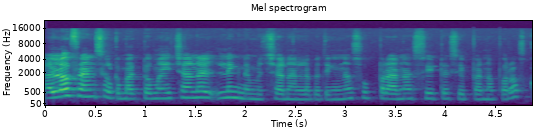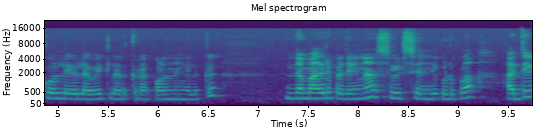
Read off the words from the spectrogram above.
Hello friends welcome back to my channel இன்னைக்கு நம்ம சேனலில் பார்த்தீங்கன்னா சூப்பரான ஸ்வீட் ரெசிப் பண்ண போகிறோம் ஸ்கூல் லீவில் வீட்டில் இருக்கிற குழந்தைங்களுக்கு. இந்த மாதிரி பார்த்தீங்கன்னா ஸ்வீட் செஞ்சு கொடுக்கலாம். அதிக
